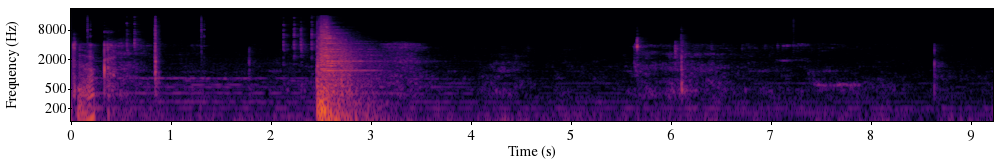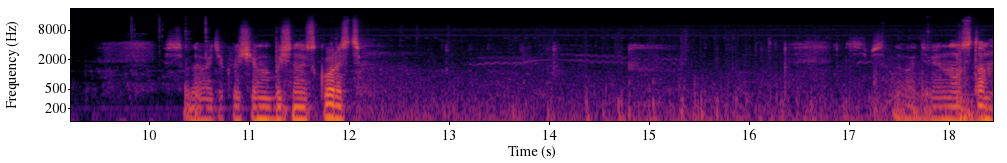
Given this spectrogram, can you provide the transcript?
Так. Все, давайте включим обычную скорость. 90.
